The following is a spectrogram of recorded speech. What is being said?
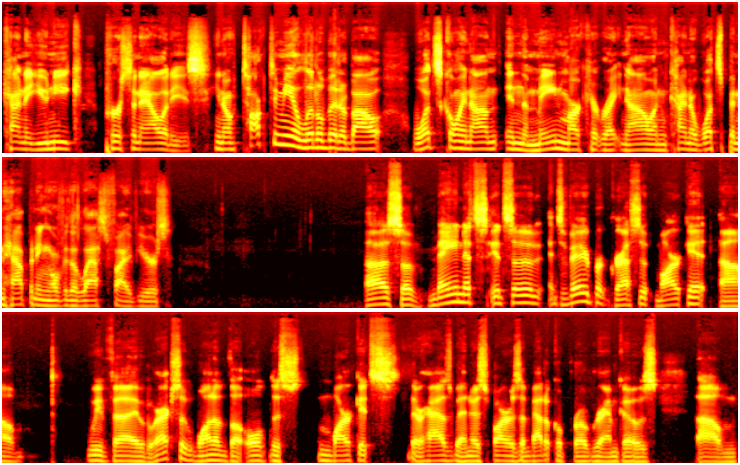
kind of unique personalities. You know, talk to me a little bit about what's going on in the Maine market right now and kind of what's been happening over the last five years. Uh, so Maine, it's it's a it's a very progressive market. Um, we've uh, we're actually one of the oldest markets there has been as far as a medical program goes. Um,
